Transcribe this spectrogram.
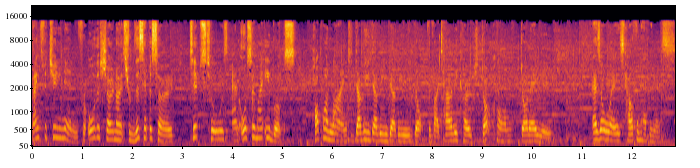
Thanks for tuning in. For all the show notes from this episode, tips, tools, and also my ebooks, hop online to www.thevitalitycoach.com.au. As always, health and happiness.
